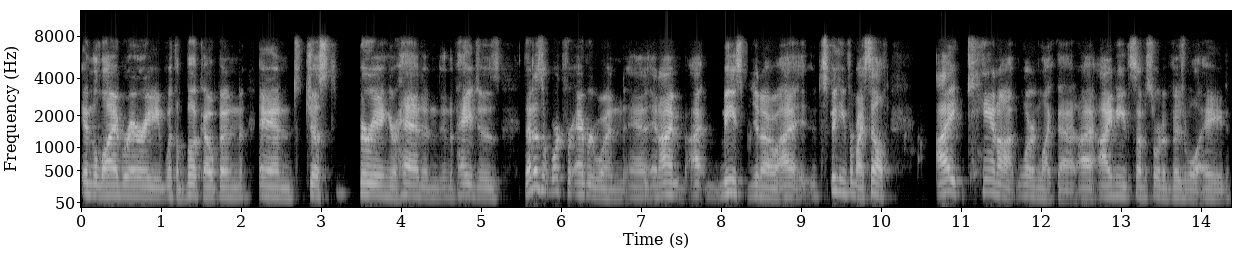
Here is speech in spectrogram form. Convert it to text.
in the library with a book open and just burying your head in, in the pages that doesn't work for everyone. And, and i'm I, me you know i speaking for myself i cannot learn like that. I, I need some sort of visual aid.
